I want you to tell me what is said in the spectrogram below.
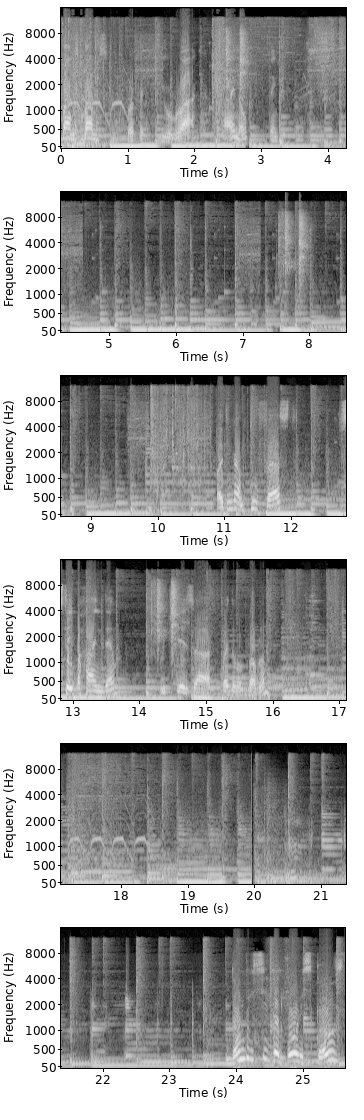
Bums, bums. Perfect. You rock. I know. Thank you. I think I'm too fast to stay behind them, which is uh, quite of a problem. Don't we see the door is closed?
